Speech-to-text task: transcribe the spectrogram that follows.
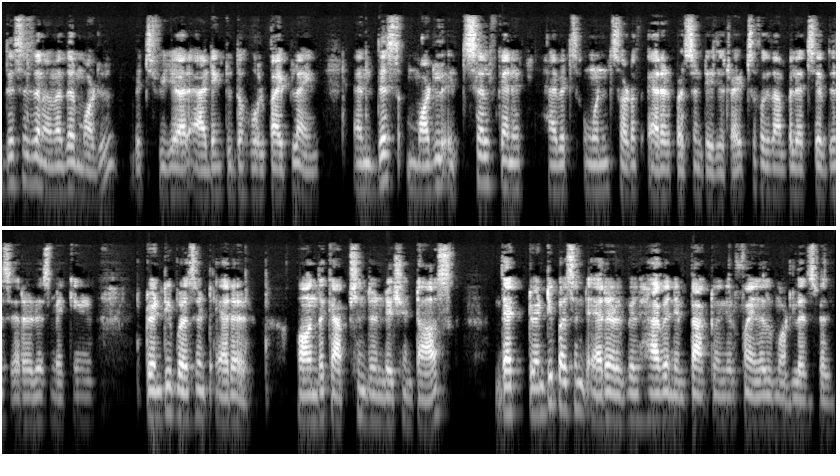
this is an another model which we are adding to the whole pipeline. And this model itself can have its own sort of error percentages right? So for example let's say if this error is making 20% error on the caption generation task that 20% error will have an impact on your final model as well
